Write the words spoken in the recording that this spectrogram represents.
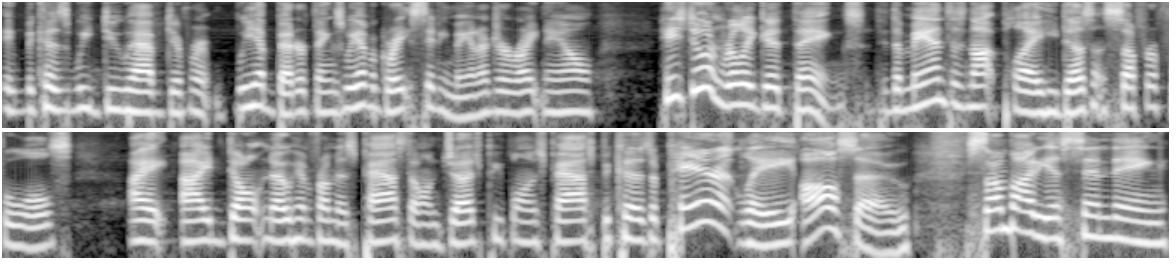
eh, because we do have different. We have better things. We have a great city manager right now. He's doing really good things. The man does not play. He doesn't suffer fools. I, I don't know him from his past. I don't judge people in his past because apparently also somebody is sending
